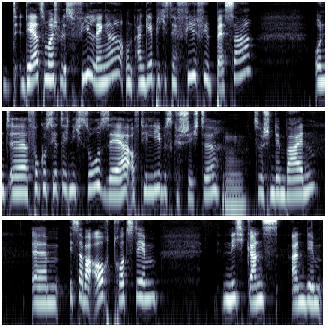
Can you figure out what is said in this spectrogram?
der zum Beispiel ist viel länger und angeblich ist er viel, viel besser und äh, fokussiert sich nicht so sehr auf die Liebesgeschichte Hm. zwischen den beiden, ähm, ist aber auch trotzdem nicht ganz an dem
